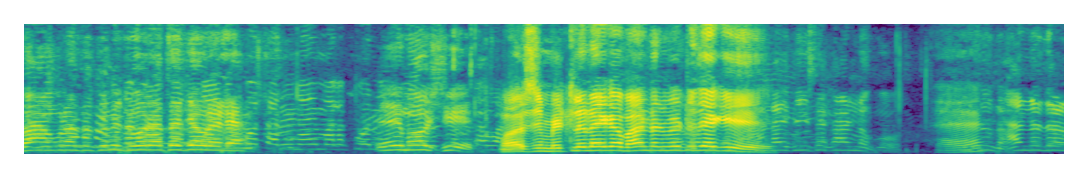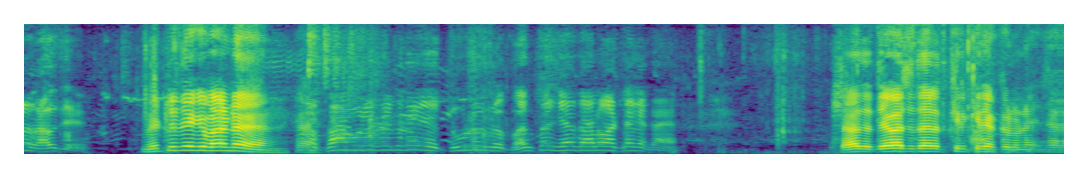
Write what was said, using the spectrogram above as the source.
सांगला तर तुम्ही जोराचा जेवलेल्या म्हातारी नाही मला कोण ए मावशी. मावशी मिटलं नाही का भांडण? मिटू द्या की. नाही तर इथं काढ नको. हा? इथं झाडं जळ राहू दे. मिटू दे की भांडण? काय तुला भलतं शेत आलं वाटलं काय? जाऊ दे देवाच्या दारात किरकिऱ्या करू नये.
